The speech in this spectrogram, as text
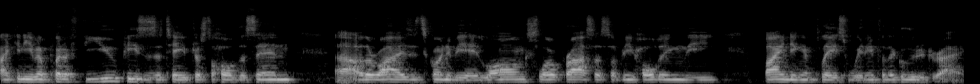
I can even put a few pieces of tape just to hold this in. Uh, otherwise, it's going to be a long, slow process of me holding the binding in place, waiting for the glue to dry.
